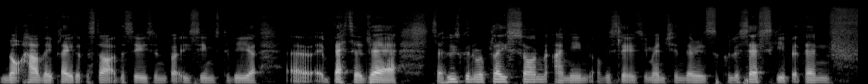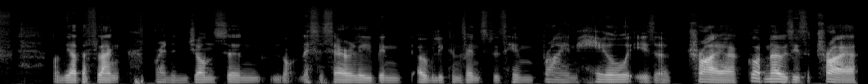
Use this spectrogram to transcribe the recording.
not how they played at the start of the season. But he seems to be uh, uh, better there. So who's going to replace Son? I mean, obviously, as you mentioned, there is Kulusevski, but then. on the other flank, Brennan Johnson, not necessarily been overly convinced with him. Bryan Gil is a trier. God knows he's a trier,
